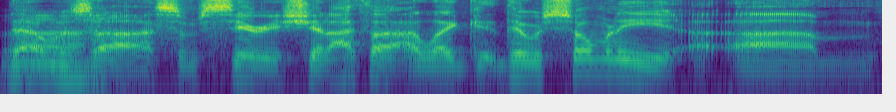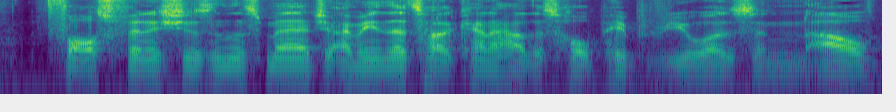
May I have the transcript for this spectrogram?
that was uh, some serious shit. I thought I like there were so many uh, um, false finishes in this match. I mean, that's how kind of how this whole pay per view was, and I'll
